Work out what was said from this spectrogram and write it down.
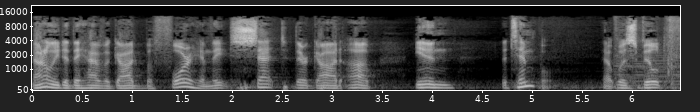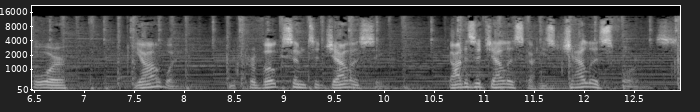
Not only did they have a God before him, they set their God up in the temple that was built for Yahweh. And it provokes him to jealousy. God is a jealous God, He's jealous for us.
